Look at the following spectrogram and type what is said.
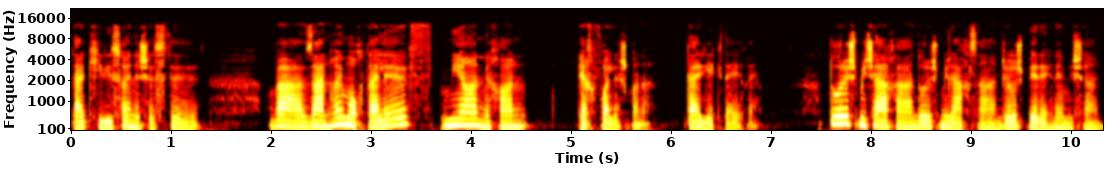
در کلیسای نشسته و زنهای مختلف میان می‌خوان اخفالش کنن در یک دقیقه. دورش میچرخن دورش میرخصن جلوش برهنه میشن.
